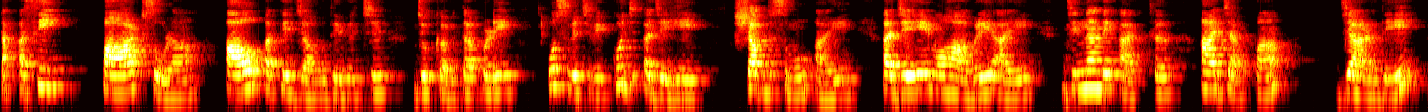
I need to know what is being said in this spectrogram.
ਤਾਂ ਅਸੀਂ ਪਾਠ 16 ਆਓ ਅਤੇ ਜਾਓ ਦੇ ਵਿੱਚ ਜੋ ਕਵਿਤਾ ਪੜ੍ਹੀ, ਉਸ ਵਿੱਚ ਵੀ ਕੁਝ ਅਜਿਹੇ ਸ਼ਬਦ ਸਮੂਹ ਆਏ, ਅਜਿਹੇ ਮੁਹਾਵਰੇ ਆਏ, ਜਿਨ੍ਹਾਂ ਦੇ ਅਰਥ ਅੱਜ ਆਪਾਂ ਜਾਣਦੇ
